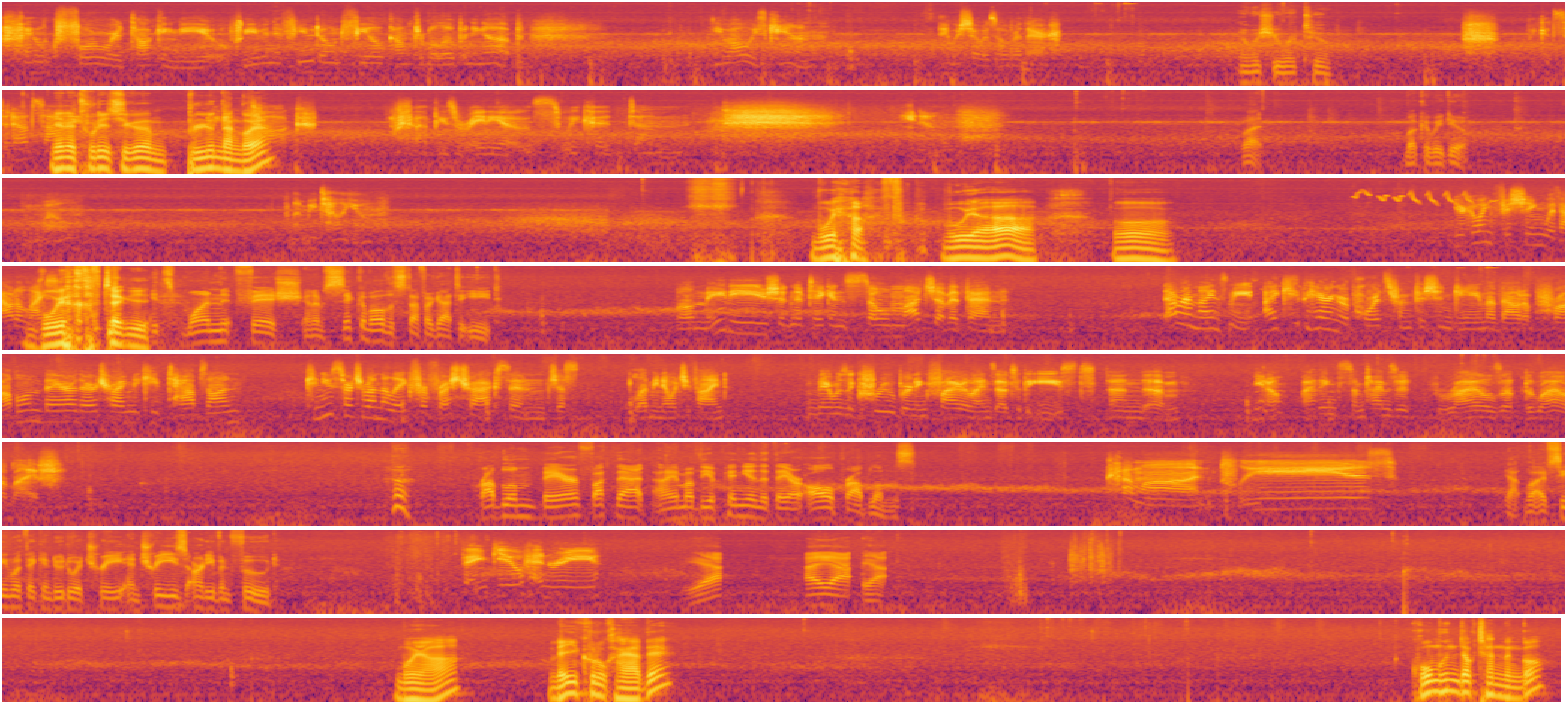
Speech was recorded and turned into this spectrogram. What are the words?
I look forward talking to you, even if you don't feel comfortable opening up. You always can. I wish I was over there. I wish you were too. We could sit outside. 얘네 둘이 지금 불륜 난 거야? talk without these radios. We could, um, you know, What? What could we do? 뭐야? 뭐야? 어 You're going fishing without a license. 뭐야 갑자기? It's one fish, and I'm sick of all the stuff I got to eat. Well, maybe you shouldn't have taken so much of it then. That reminds me, I keep hearing reports from Fish and Game about a problem bear they're trying to keep tabs on. Can you search around the lake for fresh tracks and just let me know what you find? There was a crew burning fire lines out to the east, and, um, you know, I think sometimes it riles up the wildlife. Huh. Problem bear? Fuck that. I am of the opinion that they are all problems. Come on, please. Yeah, well, I've seen what they can do to a tree, and trees aren't even food. Thank you, Henry. Yeah. Uh, yeah, yeah. 뭐야? 레이크로 가야 돼? 곰 흔적 찾는 거?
